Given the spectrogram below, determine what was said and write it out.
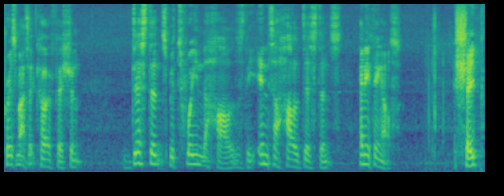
prismatic coefficient, distance between the hulls, the inter-hull distance. Anything else? Shape,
